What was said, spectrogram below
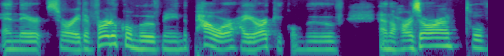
and there, sorry, the vertical move, meaning the power, hierarchical move, and the horizontal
